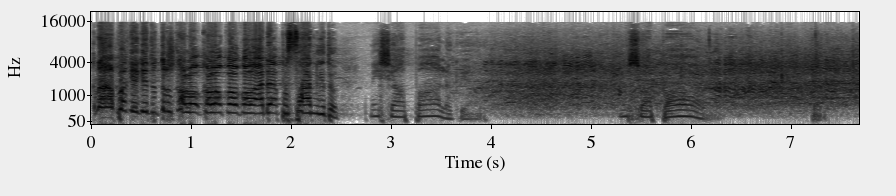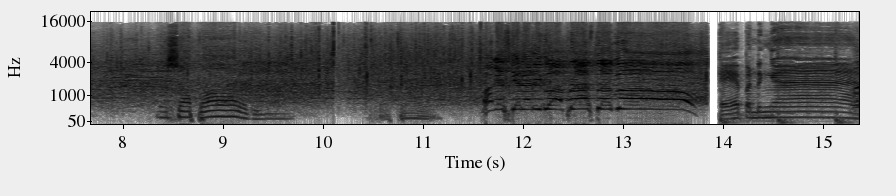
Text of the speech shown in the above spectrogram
Kenapa kayak gitu? Terus kalau kalau kalau kalau ada pesan gitu, ini siapa lagi ya? Ini siapa? Ini siapa lagi? Siapa? Oke sekian dari gua, Prastogo. Eh pendengar,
